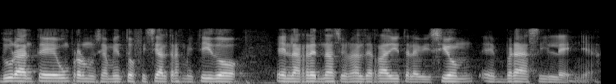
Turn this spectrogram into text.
durante un pronunciamiento oficial transmitido en la red nacional de radio y televisión eh, brasileña.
